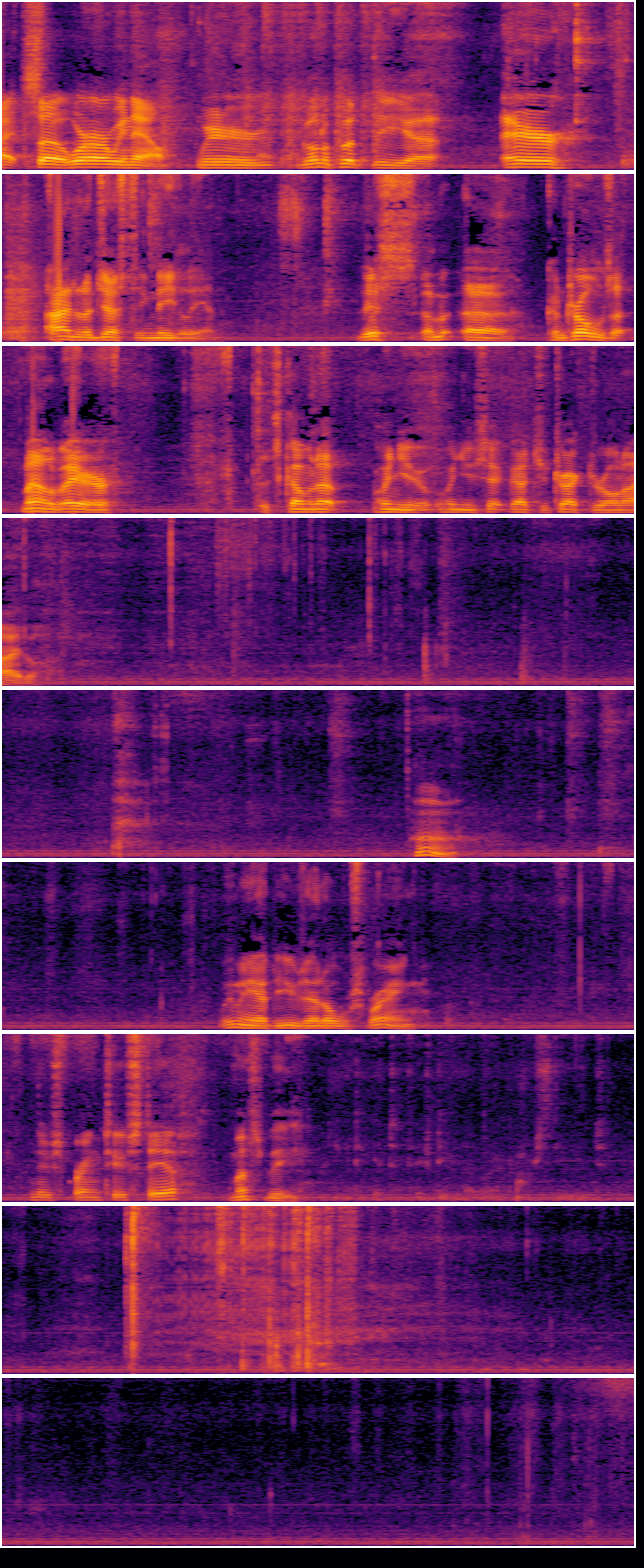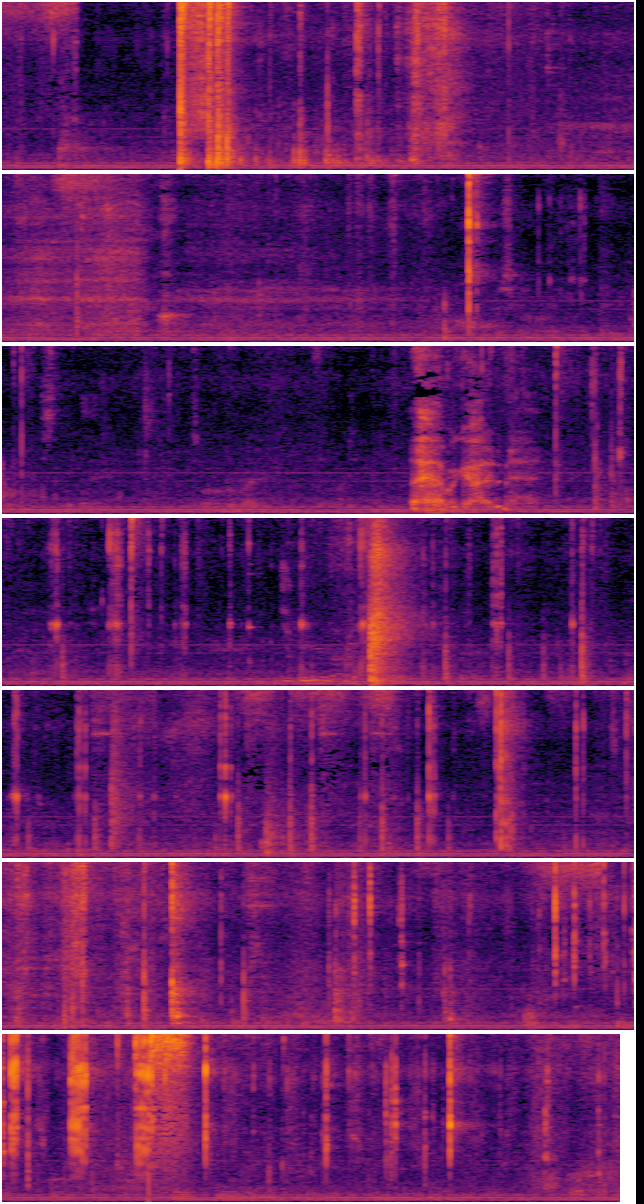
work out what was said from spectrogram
right, so where are we now? We're going to put the uh, air idle adjusting needle in. This um, uh, controls the amount of air that's coming up when you when you set, got your tractor on idle. Hmm. We may have to use that old spring. New spring too stiff? Must be. Ah, we got it.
